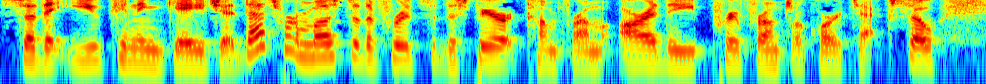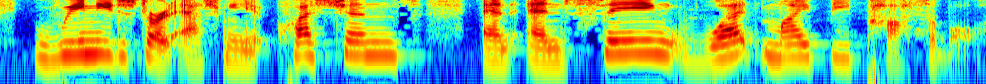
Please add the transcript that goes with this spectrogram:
so that you can engage it. That's where most of the fruits of the spirit come from, are the prefrontal cortex. So we need to start asking it questions and, and seeing what might be possible.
